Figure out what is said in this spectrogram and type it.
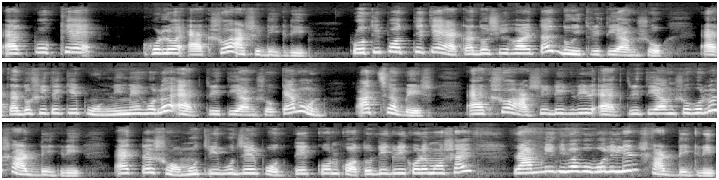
এক পক্ষে হলো একশো আশি ডিগ্রি। প্রতিপদ থেকে একাদশী হয় তার দুই তৃতীয়াংশ। একাদশী থেকে পূর্ণিমে হলো এক তৃতীয়াংশ? কেমন? আচ্ছা বেশ, একশো আশি ডিগ্রির এক তৃতীয়াংশ হলো ষাট ডিগ্রি। একটা সমত্রিভুজের প্রত্যেক কোণ কত ডিগ্রি করে মশাই রামনিধিবাবু বলিলেন ষাট ডিগ্রি।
